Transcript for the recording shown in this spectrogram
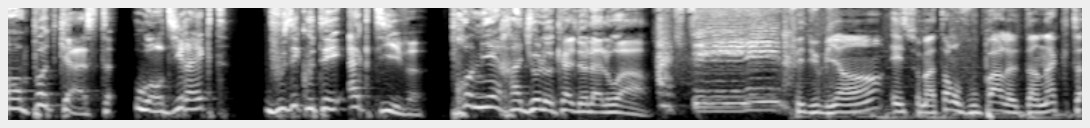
En podcast ou en direct, vous écoutez Active, première radio locale de la Loire. Active. fait du bien et ce matin on vous parle d'un acte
